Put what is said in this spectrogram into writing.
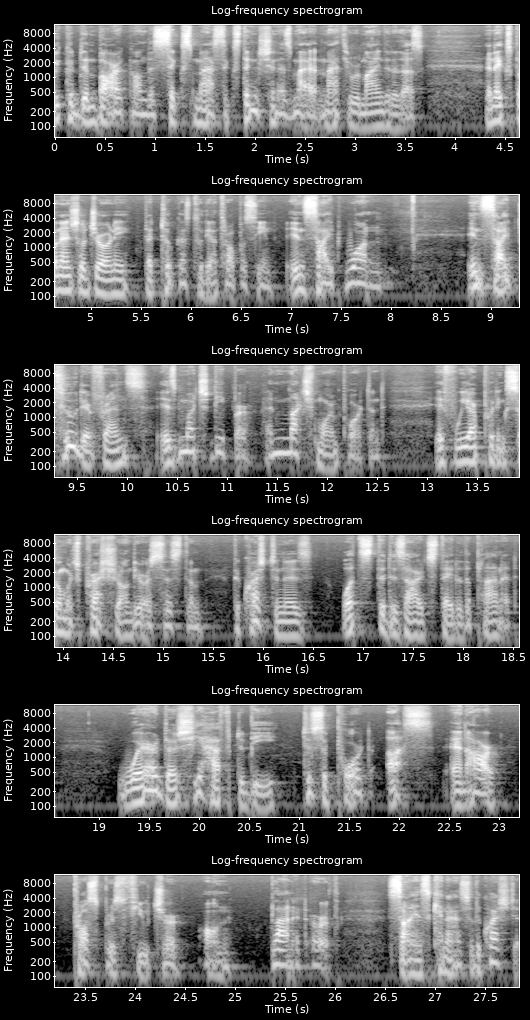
We could embark on the sixth mass extinction, as Matthew reminded us, an exponential journey that took us to the Anthropocene. Insight one. Insight two, dear friends, is much deeper and much more important if we are putting so much pressure on the Earth system, the question is, what's the desired state of the planet? Where does she have to be to support us and our prosperous future on planet Earth? Science can answer the question.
